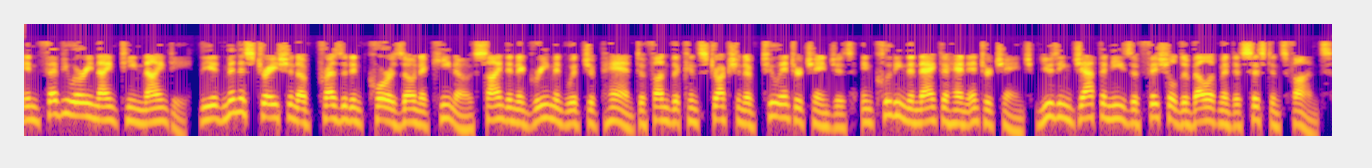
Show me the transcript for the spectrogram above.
In February 1990, the administration of President Corazon Aquino signed an agreement with Japan to fund the construction of two interchanges, including the Nagtahan interchange, using Japanese official development assistance funds.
